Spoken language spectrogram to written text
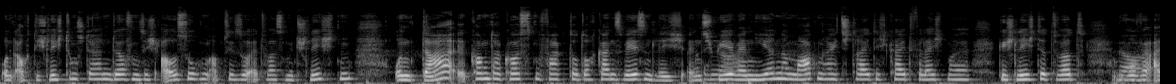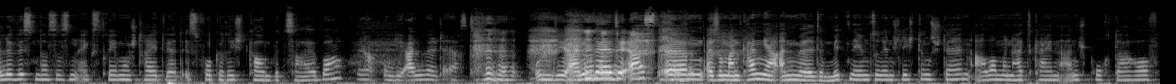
Und auch die Schlichtungsstellen dürfen sich aussuchen, ob sie so etwas mit schlichten. Und da kommt der Kostenfaktor doch ganz wesentlich ins Spiel. Ja. Wenn hier eine Markenrechtsstreitigkeit vielleicht mal geschlichtet wird, ja. wo wir alle wissen, dass es ein extremer Streitwert ist, vor Gericht kaum bezahlbar. Ja, und die Anwälte erst. und die Anwälte erst. Ähm, also man kann ja Anwälte mitnehmen zu den Schlichtungsstellen, aber man hat keinen Anspruch darauf,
